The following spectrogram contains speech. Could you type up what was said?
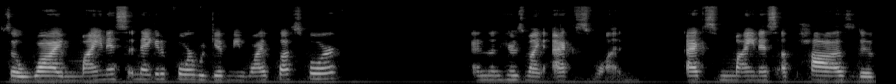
So y minus a negative 4 would give me y plus 4. And then here's my x1 x minus a positive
